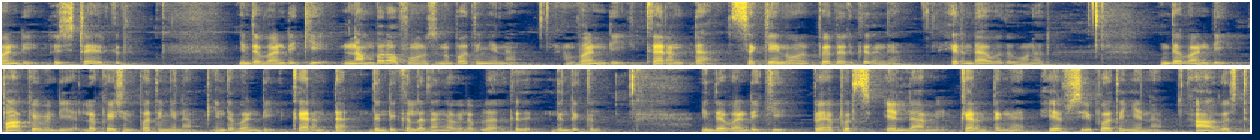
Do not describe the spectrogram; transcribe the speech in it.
வண்டி ரிஜிஸ்டர் ஆகிருக்குது இந்த வண்டிக்கு நம்பர் ஆஃப் ஓனர்ஸ்னு பார்த்தீங்கன்னா வண்டி கரண்ட்டாக செகண்ட் ஓனர் பேரில் இருக்குதுங்க இரண்டாவது ஓனர் இந்த வண்டி பார்க்க வேண்டிய லொக்கேஷன் பார்த்தீங்கன்னா இந்த வண்டி கரண்ட்டாக திண்டுக்கல்லில் தாங்க அவைலபிளாக இருக்குது திண்டுக்கல். இந்த வண்டிக்கு பேப்பர்ஸ் எல்லாமே கரண்ட்டுங்க எஃப்சி பார்த்தீங்கன்னா ஆகஸ்ட்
